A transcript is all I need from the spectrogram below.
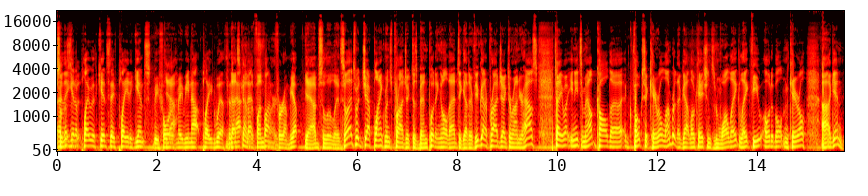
So So they get to play with kids they've played against before, Yeah. maybe not played with. And That's that- kind of the that's fun part. for them. Yep. Yeah, absolutely. So that's what Jeff Blankman's project has been, putting all that together. If you've got a project around your house, tell you what, you need some help, call the folks at Carroll Lumber. They've got locations in Wall Lake, Lakeview, Odebolt, and Carroll. Uh, again,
